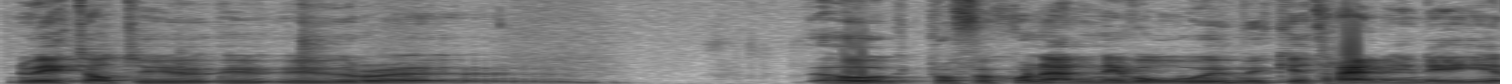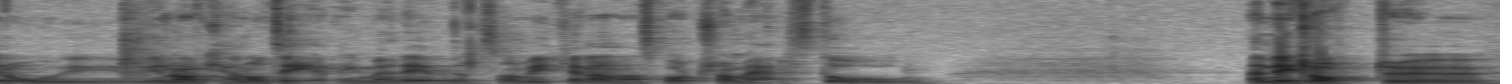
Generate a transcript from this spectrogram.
Nu vet jag inte hur, hur, hur eh, hög professionell nivå och hur mycket träning det är då inom kanotering. Men det är väl som vilken annan sport som helst då. Men det är klart, eh, det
